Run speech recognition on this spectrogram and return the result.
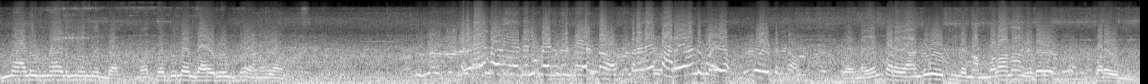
ഇന്നാൾ ഇന്നാളെന്നൊന്നുമില്ല മൊത്തത്തിൽ എല്ലാവരും പ്രണയമാണ്. പ്രണയം പറയാണ്ട് പോയിട്ടില്ല. നമ്മളാണ് അങ്ങനെ പറയുന്നത്.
